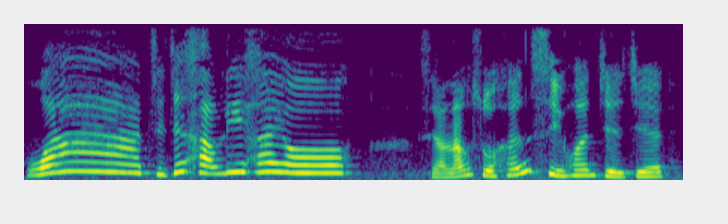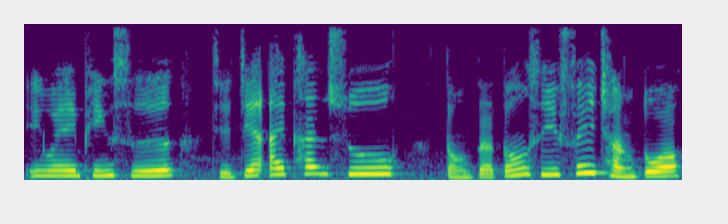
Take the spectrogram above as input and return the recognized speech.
哇，姐姐好厉害哦！”小老鼠很喜欢姐姐，因为平时姐姐爱看书。懂的东西非常多，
